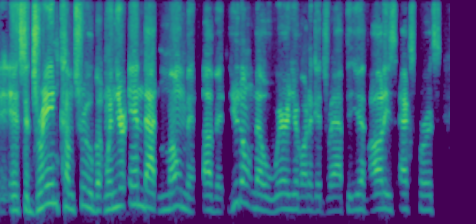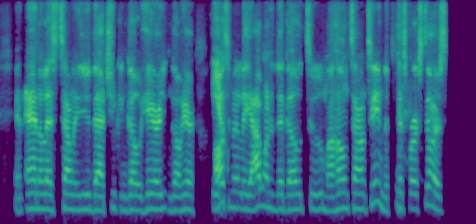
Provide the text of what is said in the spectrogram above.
it's a dream come true. But when you're in that moment of it, you don't know where you're going to get drafted. You have all these experts and analysts telling you that you can go here, you can go here. Yeah. Ultimately, I wanted to go to my hometown team, the Pittsburgh Steelers,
